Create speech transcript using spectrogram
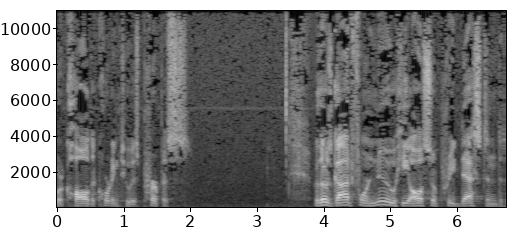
who are called according to his purpose. For those God foreknew, he also predestined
